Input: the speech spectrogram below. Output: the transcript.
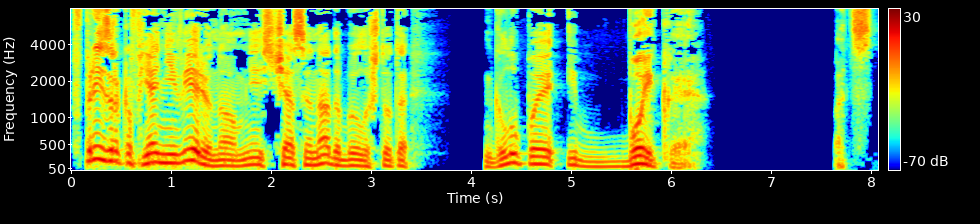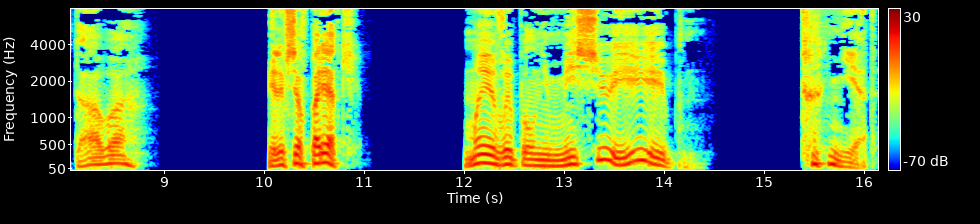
В призраков я не верю, но мне сейчас и надо было что-то глупое и бойкое. Подстава? Или все в порядке? Мы выполним миссию и... Нет.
